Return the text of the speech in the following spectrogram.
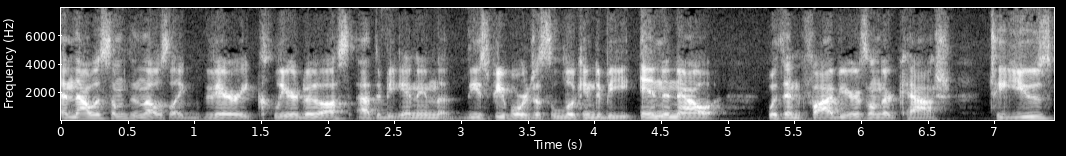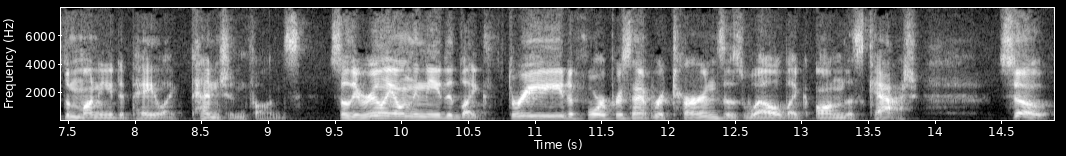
and that was something that was like very clear to us at the beginning that these people were just looking to be in and out within five years on their cash to use the money to pay like pension funds so they really only needed like three to four percent returns as well like on this cash so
